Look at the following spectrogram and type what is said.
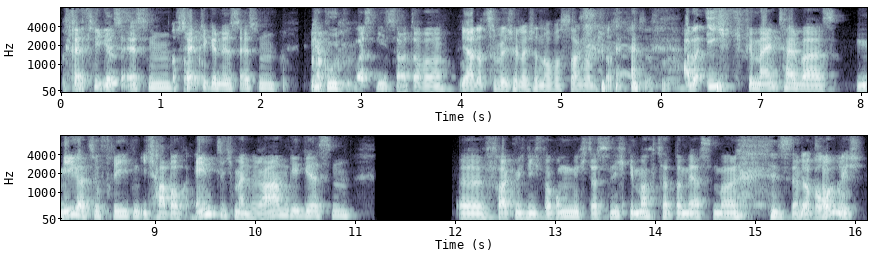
kräftiges Essen, Ach so. sättigendes Essen. Ja gut, was nie satt, aber Ja, dazu will ich ja gleich noch was sagen, aber ich aber ich für meinen Teil war es mega zufrieden. Ich habe auch endlich meinen Rahmen gegessen. Äh, frag mich nicht, warum ich das nicht gemacht habe beim ersten Mal. Ja, warum traurig. nicht?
